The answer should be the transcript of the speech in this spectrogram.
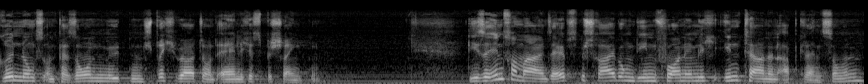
Gründungs- und Personenmythen, Sprichwörter und Ähnliches beschränken. Diese informalen Selbstbeschreibungen dienen vornehmlich internen Abgrenzungen,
